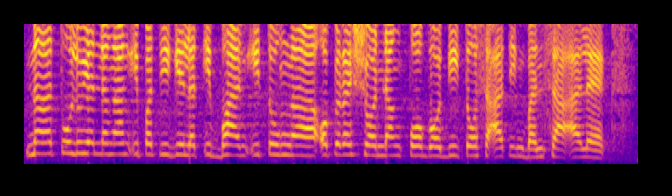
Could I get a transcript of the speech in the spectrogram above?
na tuluyan lang ang ipatigil at iban itong uh, operasyon ng POGO dito sa ating bansa, Alex.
